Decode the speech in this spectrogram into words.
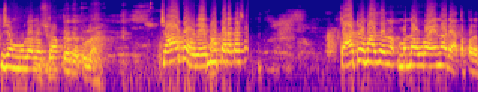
तुझ्या मुलाला शोभत का तुला? चहा ठेव रे म्हातारा कशा चहा ठेव माझा न- नवरा येणार आहे आता परत.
